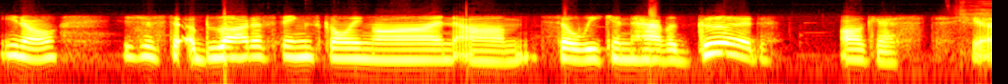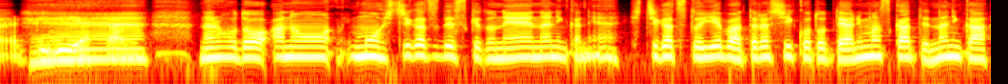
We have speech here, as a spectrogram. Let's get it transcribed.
you know, it's just a lot of things going on, um, so we can have a good August here なるほど。あのもう7月ですけどね。何かね7月といえば新しいことってありますかって何か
